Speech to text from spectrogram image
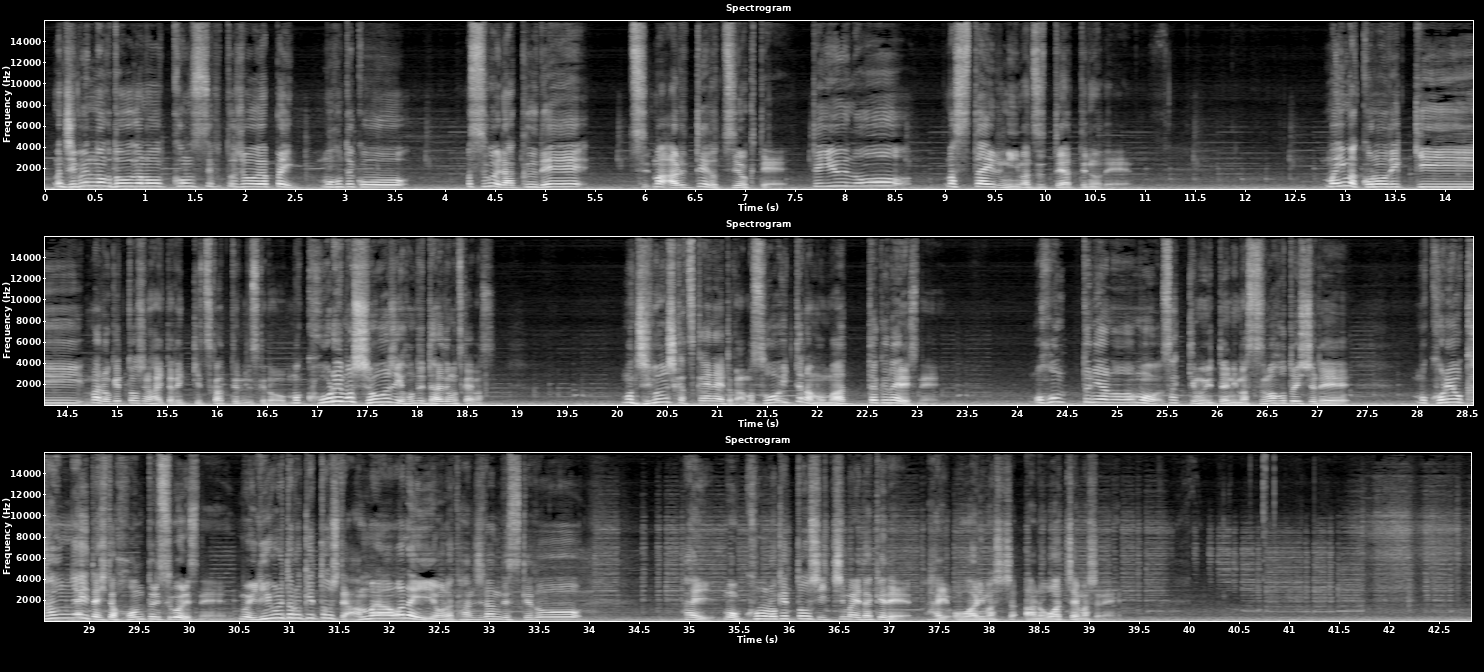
まあ、自分の動画のコンセプト上、やっぱり、もう本当にこう、すごい楽で、まあ、ある程度強くて、っていうのを、まあ、スタイルに、まあ、ずっとやってるので、まあ、今このデッキ、まあ、ロケット星の入ったデッキ使ってるんですけど、まあ、これも正直本当に誰でも使えます。もう自分しか使えないとか、もうそういったのはもう全くないですね。もう本当にあの、もうさっきも言ったように、まあ、スマホと一緒で、もうこれを考えた人は本当にすごいですね。もうイリゴリとロケット星ってあんまり合わないような感じなんですけど、はい、もうこのロケット星1枚だけで、はい、終わりました、あの、終わっちゃいましたね。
